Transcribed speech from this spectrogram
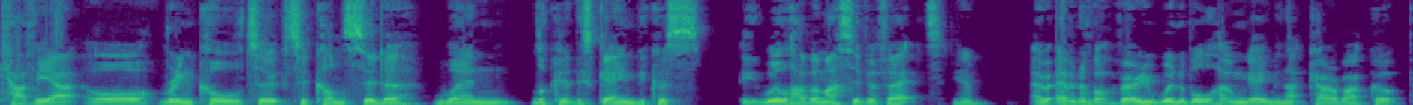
caveat or wrinkle to, to consider when looking at this game because it will have a massive effect. You know, Everton have got a very winnable home game in that Carabao Cup.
